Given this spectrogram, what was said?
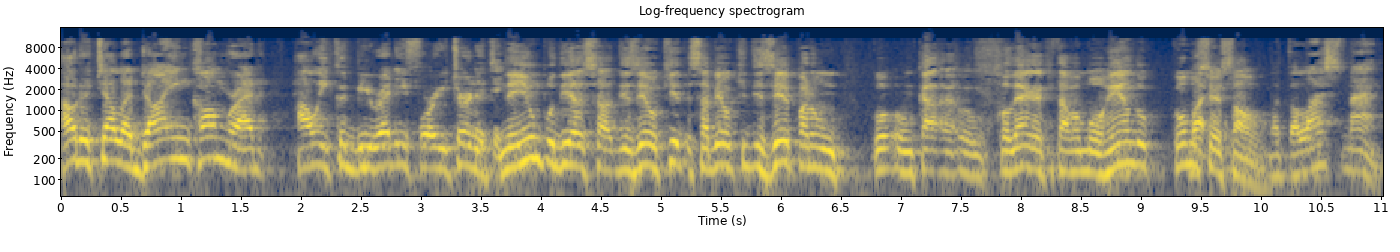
How to tell a dying comrade how he could be ready for eternity. Nenhum podia dizer o que, saber o que dizer para um, um um colega que estava morrendo como But, ser salvo. but the last man,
